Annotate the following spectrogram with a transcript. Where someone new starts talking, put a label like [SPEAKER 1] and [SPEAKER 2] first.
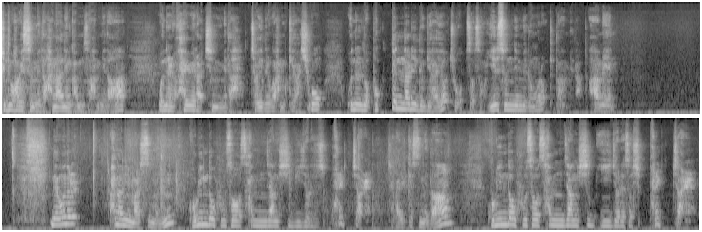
[SPEAKER 1] 기도하겠습니다. 하나님 감사합니다. 오늘 화요일 아침입니다. 저희들과 함께 하시고 오늘도 복된 날이 되게 하여 주옵소서. 예수님 이름으로 기도합니다. 아멘. 네, 오늘 하나님 말씀은 고린도 후서 3장 12절에서 18절 제가 읽겠습니다. 고린도 후서 3장 12절에서 18절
